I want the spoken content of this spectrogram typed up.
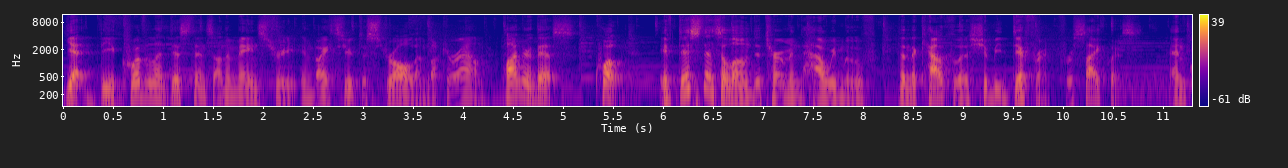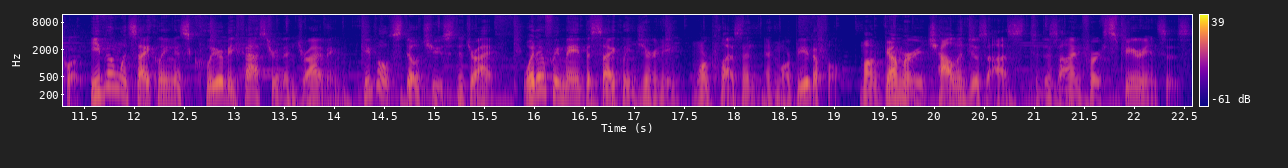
yet the equivalent distance on the main street invites you to stroll and look around. Ponder this, quote, if distance alone determined how we move, then the calculus should be different for cyclists. End quote. Even when cycling is clearly faster than driving, people still choose to drive. What if we made the cycling journey more pleasant and more beautiful? Montgomery challenges us to design for experiences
